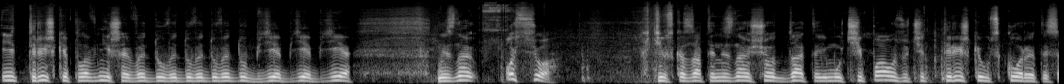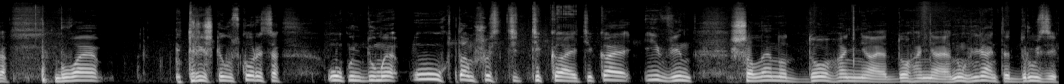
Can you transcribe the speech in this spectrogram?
І трішки плавніше веду, веду, веду, веду, б'є, б'є, б'є. Не знаю. Ось. Хотів сказати, не знаю, що дати йому чи паузу, чи трішки ускоритися. Буває, трішки ускориться, окунь думає, ух, там щось тікає, тікає, і він шалено доганяє, доганяє. Ну, гляньте, друзі,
